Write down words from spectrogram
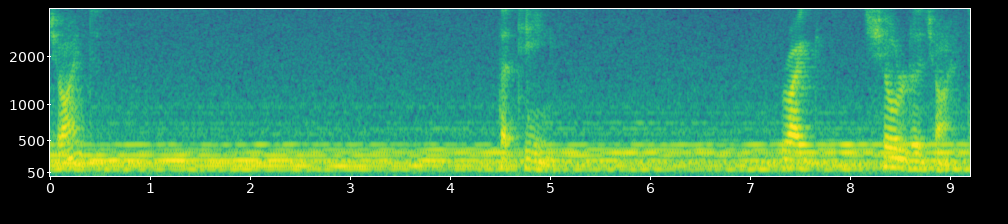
joint. Thirteen right shoulder joint.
